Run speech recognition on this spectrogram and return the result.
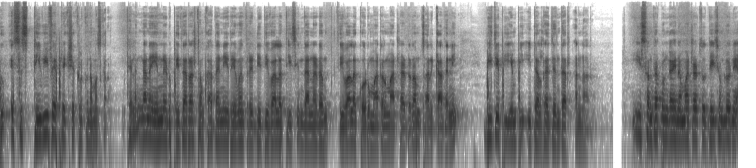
to S S TV ప్రేక్షకులకు నమస్కారం. తెలంగాణ ఎన్నడూ పేద రాష్ట్రం కాదని రేవంత్ రెడ్డి దివాలా తీసిందనడం దివాలా కోరు మాటలు మాట్లాడడం సరికాదని బీజేపీ ఎంపీ ఈటల రాజేందర్ అన్నారు. ఈ సందర్భంగా ఆయన మాట్లాడుతూ దేశంలోనే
